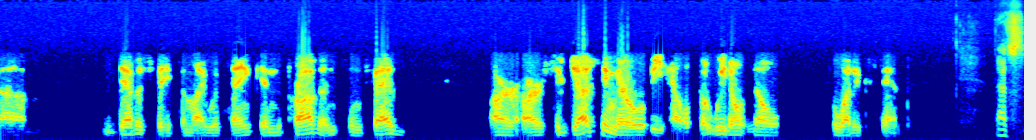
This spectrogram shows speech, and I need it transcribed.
um, devastate them, I would think. And the province and feds are, are suggesting there will be help, but we don't know to what extent. That's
